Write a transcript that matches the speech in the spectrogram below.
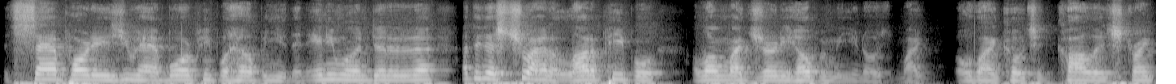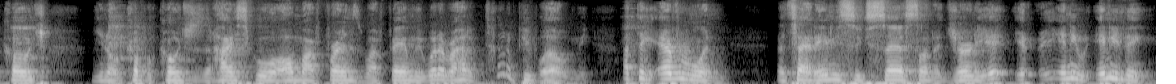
The sad part is you have more people helping you than anyone. Da, da, da, da. I think that's true. I had a lot of people along my journey helping me. You know, my O-line coach in college, strength coach, you know, a couple coaches in high school, all my friends, my family, whatever. I had a ton of people helping me. I think everyone that's had any success on a journey, it, it, any anything,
